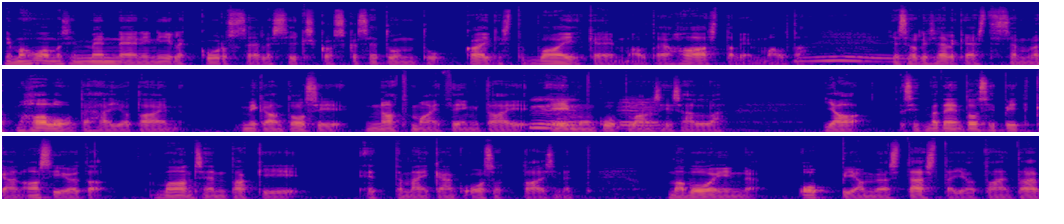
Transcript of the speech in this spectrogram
niin mä huomasin menneeni niille kursseille siksi, koska se tuntui kaikista vaikeimmalta ja haastavimmalta. Mm. Ja se oli selkeästi semmoinen, että mä haluan tehdä jotain, mikä on tosi not my thing tai mm. ei mun kuplan mm. sisällä ja sitten mä tein tosi pitkään asioita vaan sen takia, että mä ikään kuin osoittaisin, että mä voin oppia myös tästä jotain, tai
